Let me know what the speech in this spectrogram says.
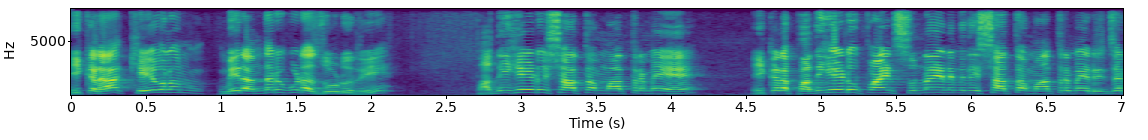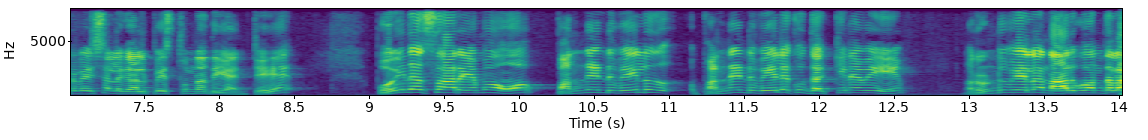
ఇక్కడ కేవలం మీరందరూ కూడా చూడుర్రి. పదిహేడు శాతం మాత్రమే ఇక్కడ పదిహేడు పాయింట్ సున్నా ఎనిమిది శాతం మాత్రమే రిజర్వేషన్లు కల్పిస్తున్నది అంటే పోయినసారేమో పన్నెండు వేలు పన్నెండు వేలకు దక్కినవి రెండు వేల నాలుగు వందల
